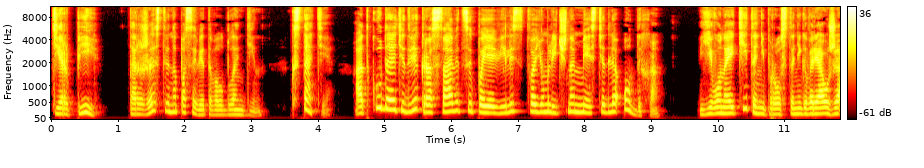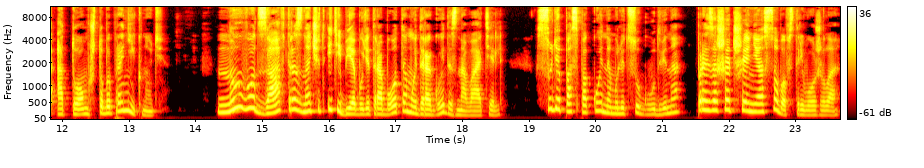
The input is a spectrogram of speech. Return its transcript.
«Терпи», – торжественно посоветовал блондин. Кстати, откуда эти две красавицы появились в твоем личном месте для отдыха? Его найти-то непросто, не говоря уже о том, чтобы проникнуть. Ну вот завтра, значит, и тебе будет работа, мой дорогой дознаватель. Судя по спокойному лицу Гудвина, произошедшее не особо встревожило.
